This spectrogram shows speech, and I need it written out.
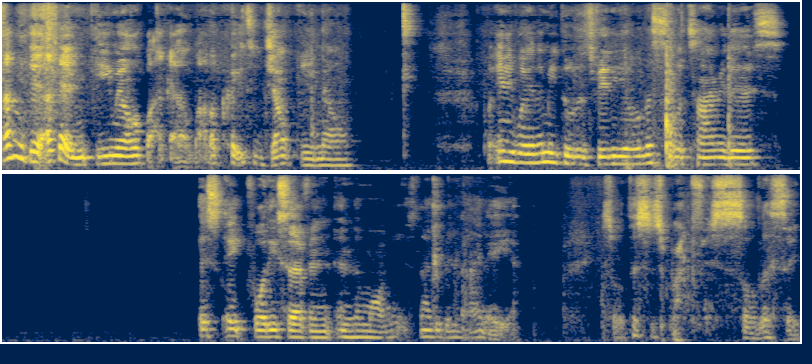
I don't get. I get an email, but I got a lot of crazy junk email. But anyway, let me do this video. Let's see what time it is. It's 8.47 in the morning. It's not even 9 a.m. So this is breakfast. So let's say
